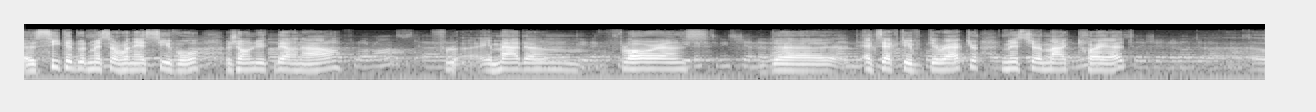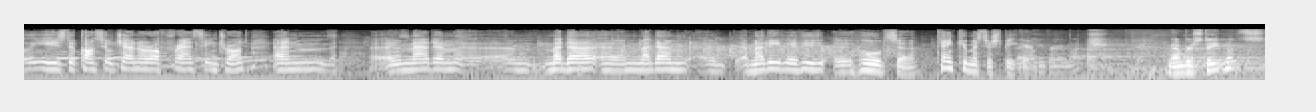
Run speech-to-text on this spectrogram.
uh, seated with Mr. René Sivo, Jean-Luc Bernard, Fl uh, Madame Florence, the executive director, Mr. Marc Trouyet, uh, he's the Consul General of France in Toronto, and uh, Madame, uh, Madame, uh, Madame uh, Marie Lévy Hulse. Thank you, Mr. Speaker. Thank you very much. Member statements.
